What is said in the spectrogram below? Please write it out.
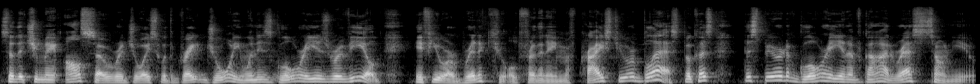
so that you may also rejoice with great joy when his glory is revealed. If you are ridiculed for the name of Christ, you are blessed, because the Spirit of glory and of God rests on you.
